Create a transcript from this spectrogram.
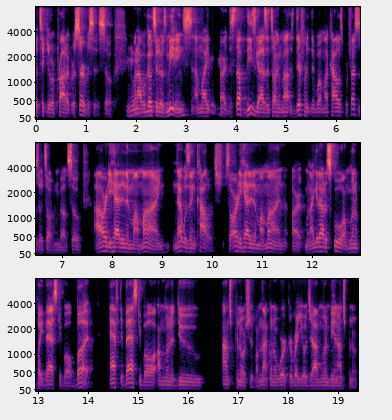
particular product or services. So mm-hmm. when I would go to those meetings, I'm like, all right, the stuff these guys are talking about is different than what my college professors are talking about. So I already had it in my mind, and that was in college. So I already had it in my mind. All right, when I get out of school, I'm going to play basketball. But after basketball, I'm going to do entrepreneurship. I'm not going to work a regular job. I'm going to be an entrepreneur.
